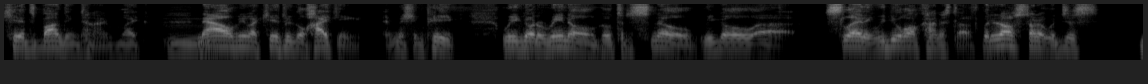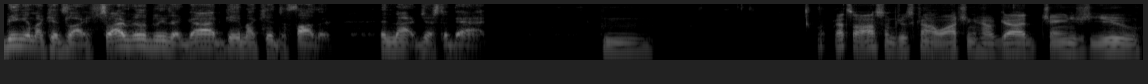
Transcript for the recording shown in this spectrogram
kids bonding time. Like Mm. now, me and my kids, we go hiking at Mission Peak. We go to Reno, go to the snow. We go uh, sledding. We do all kind of stuff. But it all started with just being in my kid's life. So I really believe that God gave my kids a father and not just a dad. Mm. That's awesome. Just kind of watching how God changed you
